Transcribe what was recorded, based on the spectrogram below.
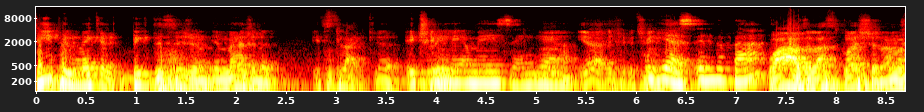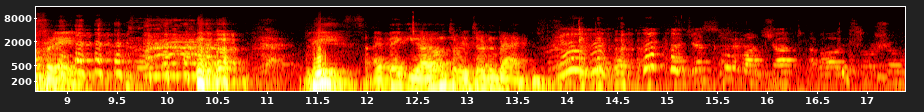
people make a big decision, imagine it. It's like uh, itching. Really amazing, yeah. Yeah, itch- itching. Yes, in the back. Wow, the last question. I'm afraid. Please, I beg you. I want to return back. I just saw one shot about social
